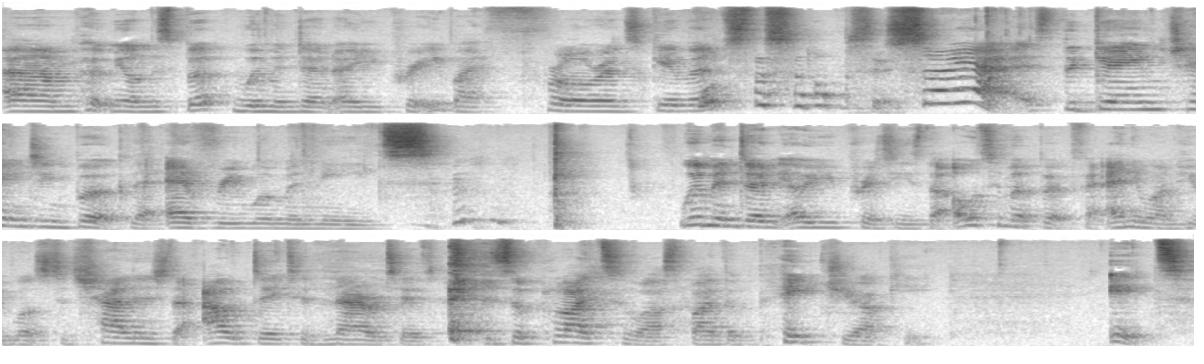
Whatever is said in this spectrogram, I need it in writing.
um, put me on this book, Women Don't Owe You Pretty by Florence Given. What's the synopsis? So yeah, it's the game-changing book that every woman needs. Women Don't Owe You Pretty is the ultimate book for anyone who wants to challenge the outdated narratives supplied to us by the patriarchy. It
